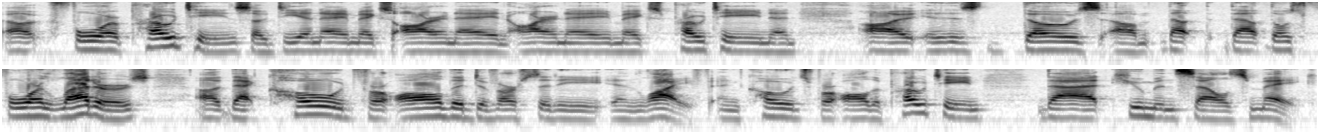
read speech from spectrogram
uh, for proteins. So DNA makes RNA and RNA makes protein and uh, it is those, um, that, that, those four letters uh, that code for all the diversity in life and codes for all the protein that human cells make.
